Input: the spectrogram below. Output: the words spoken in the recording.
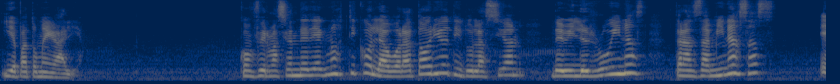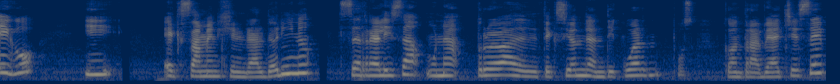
y hepatomegalia. Confirmación de diagnóstico, laboratorio, titulación de bilirruinas, transaminasas, ego y examen general de orina. Se realiza una prueba de detección de anticuerpos contra VHC,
